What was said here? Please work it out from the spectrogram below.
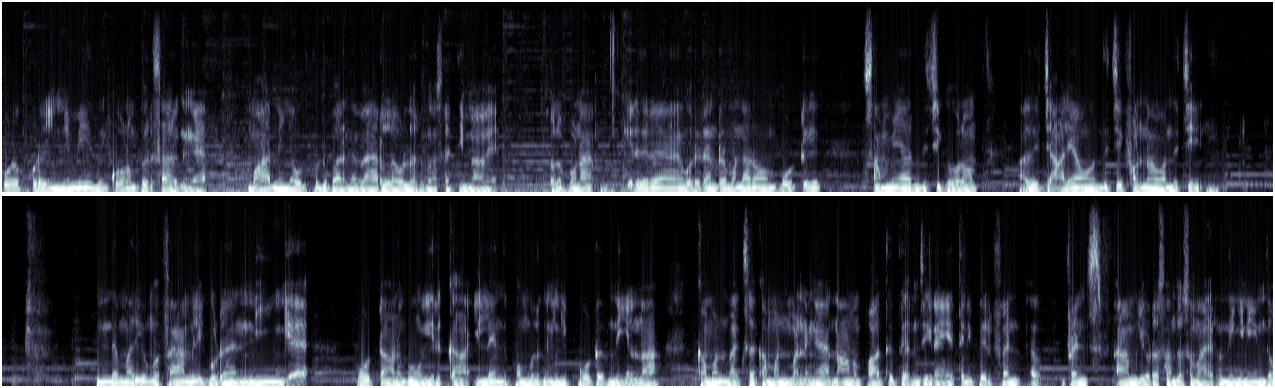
போட போட இன்னுமே இது கோலம் பெருசாக இருக்குங்க. மார்னிங் அவுட்புட் பாருங்கள் வேறு லெவலில் இருக்கும் சத்தியமாகவே சொல்லப்போனால் கிட்டத்தட்ட ஒரு ரெண்டரை மணி நேரம் போட்டு செம்மையாக இருந்துச்சு கோலம். அது ஜாலியாகவும் இருந்துச்சு ஃபன்னாகவும் இருந்துச்சு. இந்த மாதிரி உங்கள் ஃபேமிலி கூட நீங்கள் போட்ட அனுபவம் இருக்கா? இல்லை இந்த பொங்கலுக்கு நீங்கள் போட்டிருந்தீங்கன்னா கமெண்ட் பாக்ஸில் கமெண்ட் பண்ணுங்கள் நானும் பார்த்து தெரிஞ்சுக்கிறேன். எத்தனை பேர் ஃப்ரெண்ட் ஃப்ரெண்ட்ஸ் ஃபேமிலியோட சந்தோஷமாக இருந்தீங்கன்னு இந்த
